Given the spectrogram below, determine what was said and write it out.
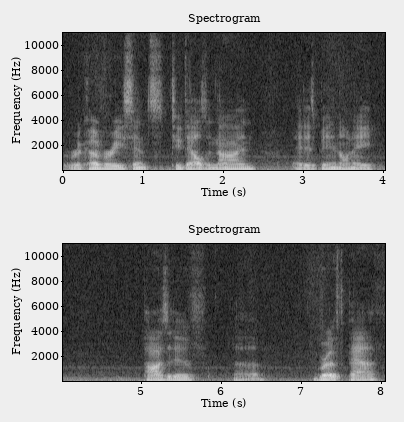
recovery since 2009. It has been on a positive uh, growth path.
